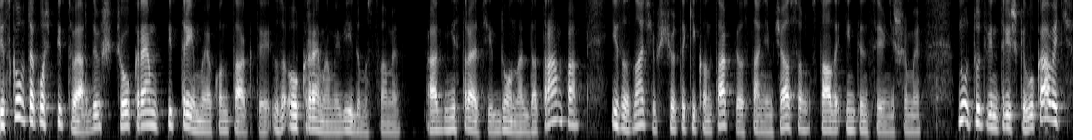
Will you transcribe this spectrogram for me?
Пісков також підтвердив, що Кремль підтримує контакти з окремими відомствами адміністрації Дональда Трампа і зазначив, що такі контакти останнім часом стали інтенсивнішими. Ну тут він трішки лукавить,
